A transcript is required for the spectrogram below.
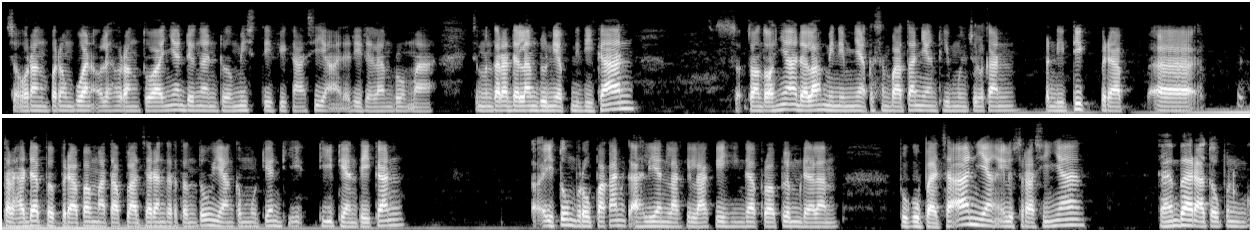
seorang perempuan oleh orang tuanya dengan domestifikasi yang ada di dalam rumah. Sementara dalam dunia pendidikan, contohnya adalah minimnya kesempatan yang dimunculkan pendidik berapa, eh, terhadap beberapa mata pelajaran tertentu yang kemudian di, diidentikan eh, itu merupakan keahlian laki-laki hingga problem dalam buku bacaan yang ilustrasinya gambar ataupun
